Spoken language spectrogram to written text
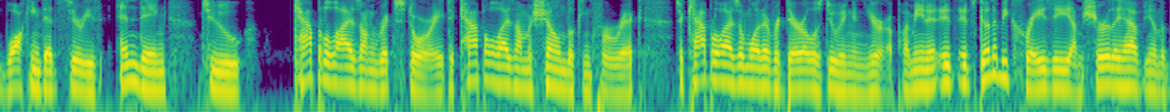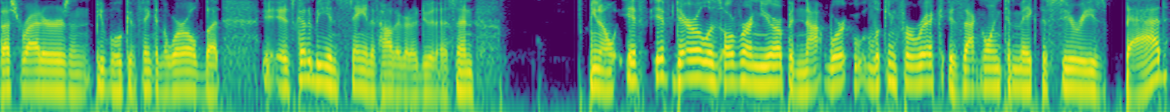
Walking Dead series ending to capitalize on Rick's story, to capitalize on Michonne looking for Rick, to capitalize on whatever Daryl is doing in Europe? I mean, it, it's going to be crazy. I'm sure they have you know the best writers and people who can think in the world, but it's going to be insane of how they're going to do this. And you know, if if Daryl is over in Europe and not work, looking for Rick, is that going to make the series bad?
